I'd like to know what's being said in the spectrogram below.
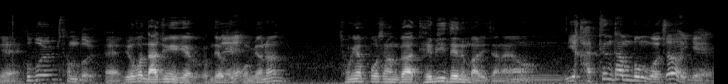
예. 후불 선불. 예, 요건 나중에 얘기하고 근데 여기 네. 보면은 정액 보상과 대비되는 말이잖아요. 음, 이게 같은 담보인 거죠, 이게.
